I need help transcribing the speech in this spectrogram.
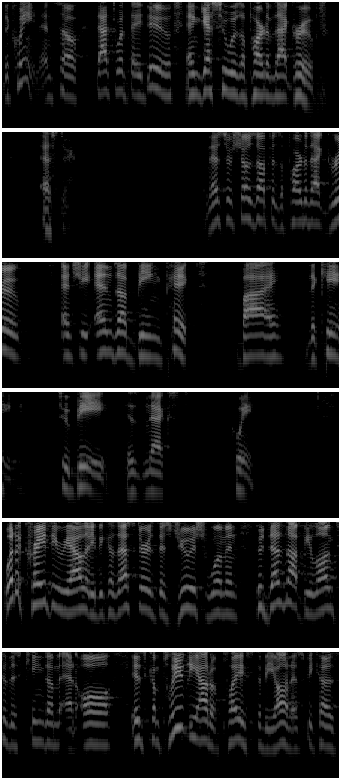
the queen. And so that's what they do. And guess who was a part of that group? Esther. And Esther shows up as a part of that group, and she ends up being picked by the king to be his next queen. What a crazy reality because Esther is this Jewish woman who does not belong to this kingdom at all, is completely out of place, to be honest, because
